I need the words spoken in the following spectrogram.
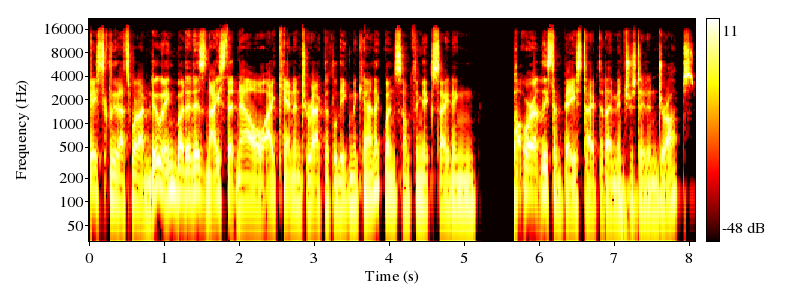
basically, that's what I'm doing. But it is nice that now I can interact with the league mechanic when something exciting, or at least a base type that I'm interested in, drops.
